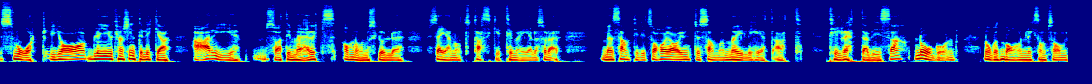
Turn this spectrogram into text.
svårt. Jag blir ju kanske inte lika arg så att det märks om någon skulle säga något taskigt till mig eller sådär. Men samtidigt så har jag ju inte samma möjlighet att tillrättavisa någon, något barn liksom som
